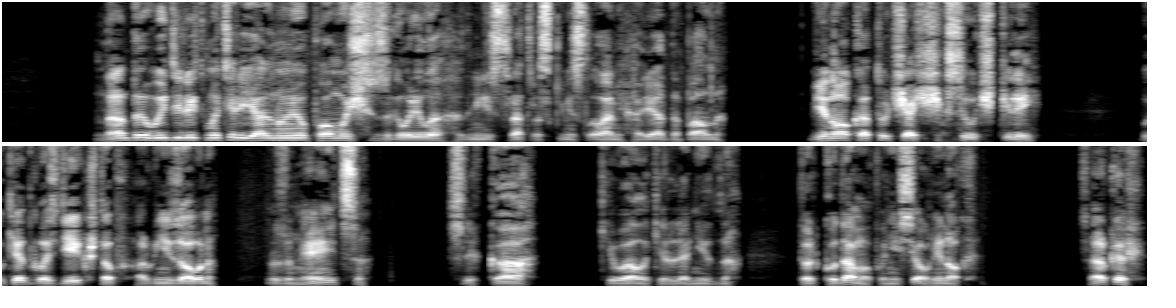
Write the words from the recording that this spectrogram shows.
— Надо выделить материальную помощь, — заговорила администраторскими словами Ариадна Павловна. — Венок от учащихся учителей, букет гвоздик, чтоб организовано. — Разумеется. — Слегка кивала Кира Леонидовна. Только куда мы понесем венок? Церковь.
